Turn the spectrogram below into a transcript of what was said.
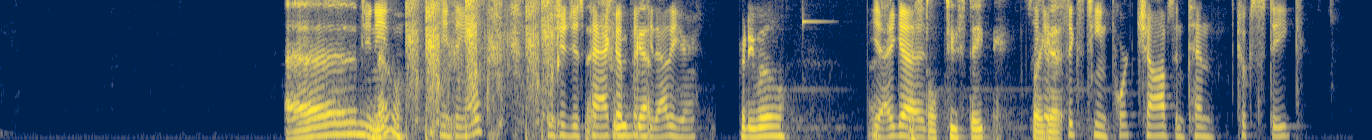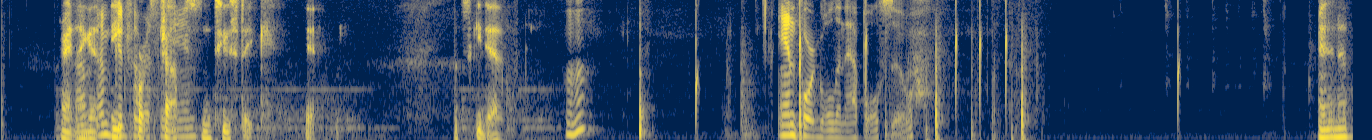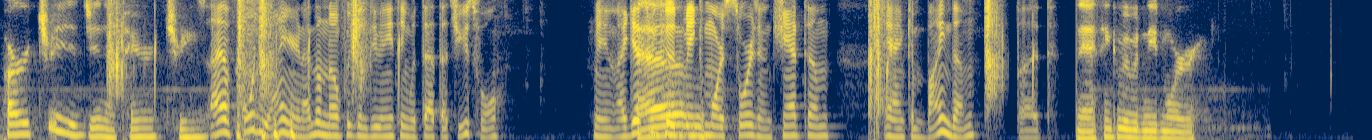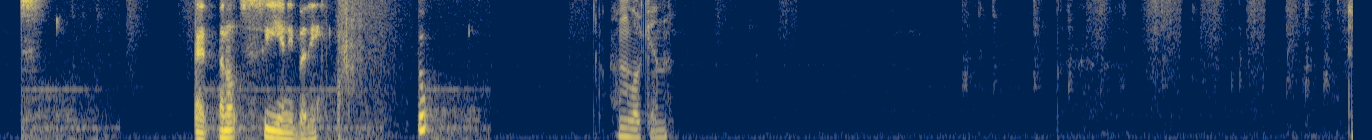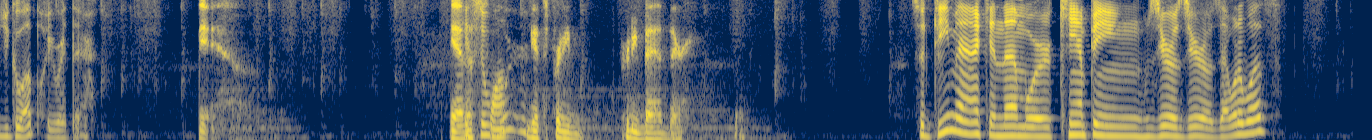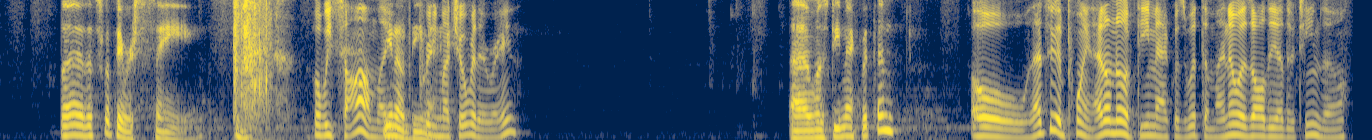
Uh, Do you no, need anything else? We should just That pack up and get out of here. pretty well. Yeah, I got. I stole two steak, so I I, got got 16 pork chops and 10 cooked steak. right. I I'm- got I'm good eight pork rest of the chops and two steak. Yeah, let's ski dad. and four golden apples. So And a partridge in a pear tree. I have 40 iron. I don't know if we can do anything with that that's useful. I mean, I guess we could make Um, more swords and enchant them and combine them, but Yeah, I think we would need more. Right, I don't see anybody. Oop. I'm looking. Did you go up? Oh, you're right there. Yeah. Yeah, Okay, the swamp gets pretty pretty bad there. So, So DMAC and them were camping zero zero. Is that what it was? uh, that's what they were saying. Well, we saw them like You know pretty much over there, right? Uh, was DMAC with them? Oh, that's a good point. I don't know if DMAC was with them. I know it was all the other team though.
